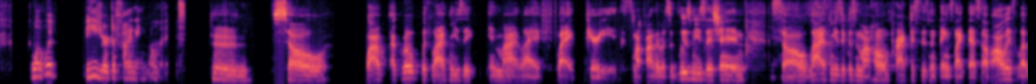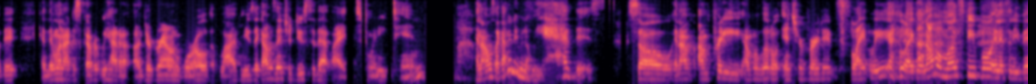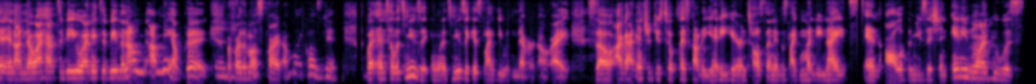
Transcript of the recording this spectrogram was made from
what would be your defining moment? Hmm. So, well, I, I grew up with live music in my life, like, period. 'Cause my father was a blues musician. So, live music was in my home practices and things like that. So, I've always loved it. And then when I discovered we had an underground world of live music, I was introduced to that like 2010. Wow. And I was like, I didn't even know we had this. So, and I'm, I'm pretty, I'm a little introverted slightly. like when I'm amongst people and it's an event and I know I have to be who I need to be, then I'm, I'm me, I'm good. But mm-hmm. for the most part, I'm like closed in. But until it's music. And when it's music, it's like you would never know, right? So I got introduced to a place called the Yeti here in Tulsa. And it was like Monday nights and all of the musician, anyone who was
